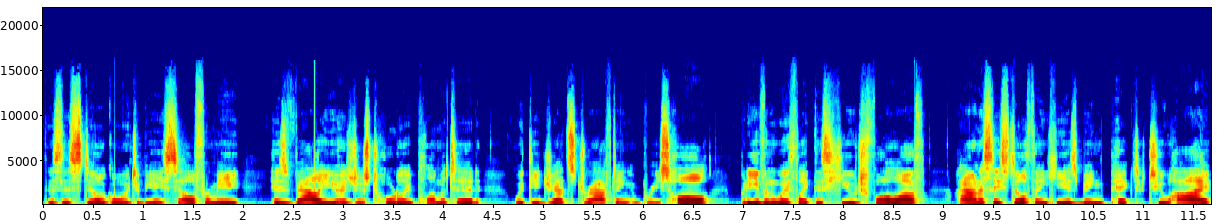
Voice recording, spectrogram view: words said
this is still going to be a sell for me. His value has just totally plummeted with the Jets drafting Breece Hall. But even with like this huge fall off, I honestly still think he is being picked too high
